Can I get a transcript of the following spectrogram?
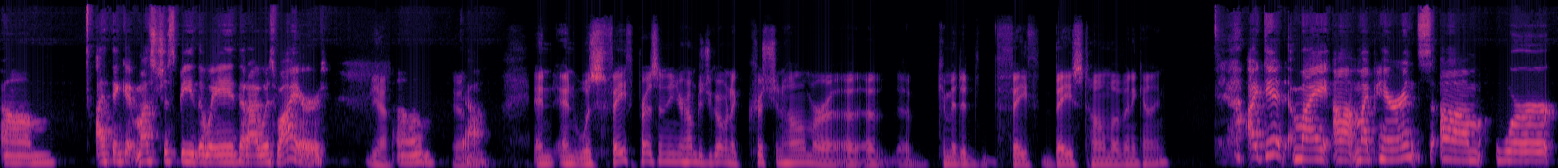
um, I think it must just be the way that I was wired. Yeah. Um, yeah. yeah. And and was faith present in your home? Did you grow up in a Christian home or a, a, a committed faith based home of any kind? I did. My uh, my parents um, were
